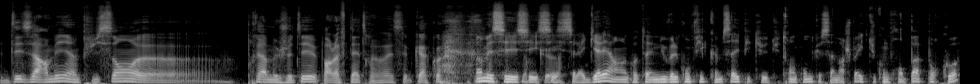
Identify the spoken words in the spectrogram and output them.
désarmé, impuissant prêt à me jeter par la fenêtre. Ouais, c'est le cas, quoi. Non, mais c'est, c'est, la galère hein, quand tu as une nouvelle config comme ça et puis que tu te rends compte que ça marche pas et que tu comprends pas pourquoi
